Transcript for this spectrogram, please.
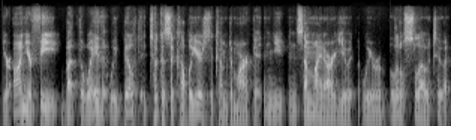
you're on your feet but the way that we built it took us a couple years to come to market. And you and some might argue it we were a little slow to it.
